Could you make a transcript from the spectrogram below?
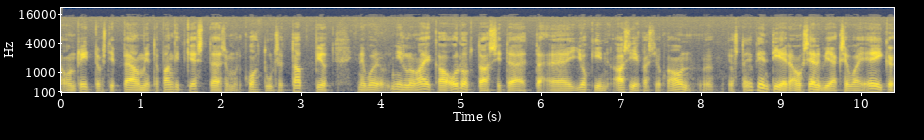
on riittävästi pääomia, että pankit kestää semmoiset kohtuulliset tappiot ja ne voi, niillä on aikaa odottaa sitä, että jokin asiakas, joka on, josta ei oikein tiedä, on selviääkö vai eikö,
